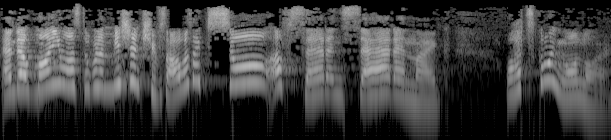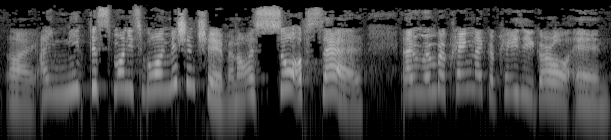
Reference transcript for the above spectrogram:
And the money was for the mission trip, so I was like so upset and sad and like, what's going on, Lord? Like, I need this money to go on mission trip, and I was so upset. And I remember crying like a crazy girl, and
